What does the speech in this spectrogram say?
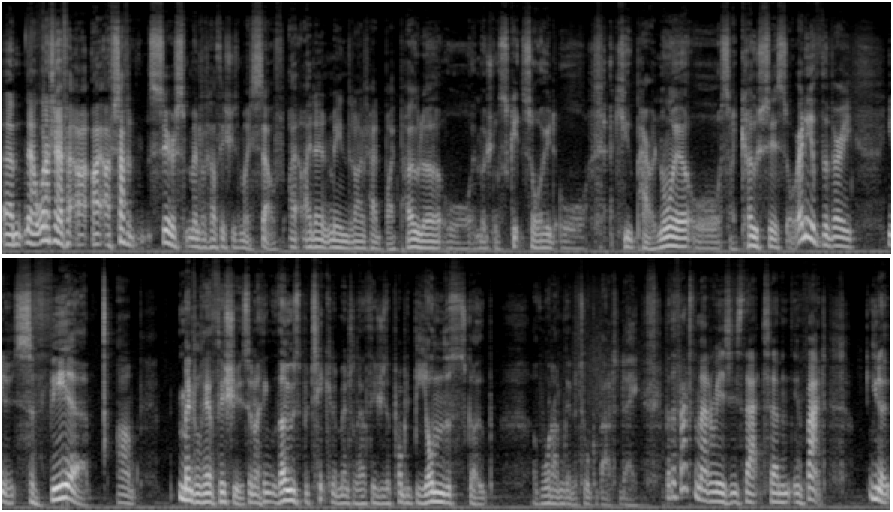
Um, now, what say, I've, I, have suffered serious mental health issues myself. I, I, don't mean that I've had bipolar or emotional schizoid or acute paranoia or psychosis or any of the very, you know, severe. Um, mental health issues, and I think those particular mental health issues are probably beyond the scope of what I'm going to talk about today. But the fact of the matter is, is that um, in fact, you know,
